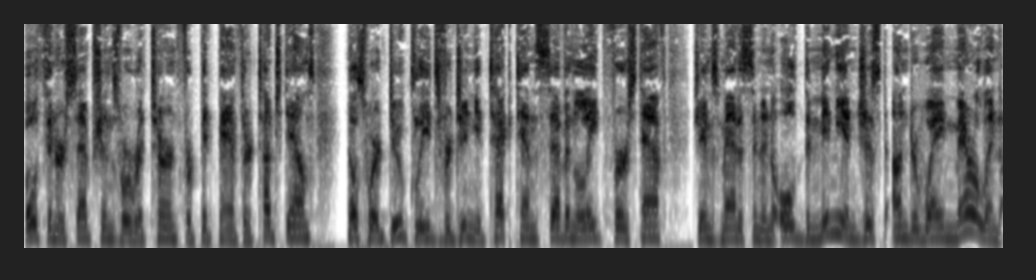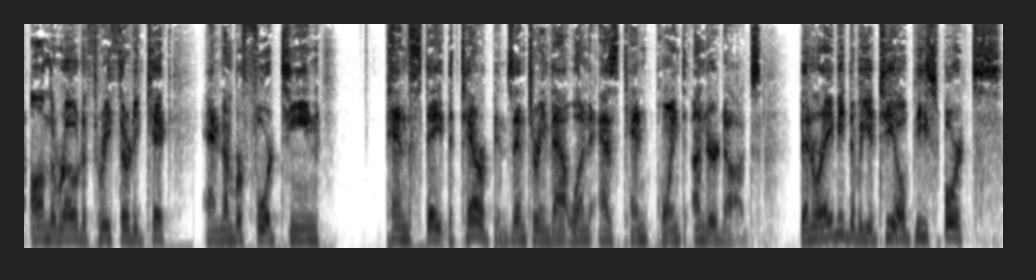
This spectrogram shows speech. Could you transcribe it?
Both interceptions were returned for Pitt Panther touchdowns. Elsewhere, Duke leads Virginia Tech 10-7 late first half. James Madison and Old Dominion just underway. Maryland on the road, a 330 kick. And number 14, Penn State, the Terrapins entering that one as 10-point underdogs. Ben Raby, WTOP Sports.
